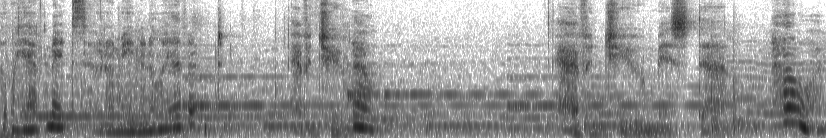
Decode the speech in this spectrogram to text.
But we have met, sir, I mean, and I haven't. Haven't you, Miss Dunn? Howard.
